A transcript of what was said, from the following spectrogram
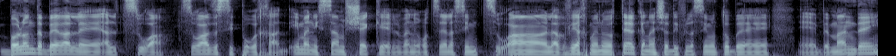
בוא לא נדבר על, אה, על תשואה. תשואה זה סיפור אחד. אם אני שם שקל ואני רוצה לשים תשואה, להרוויח ממנו יותר, כנראה שעדיף לשים אותו ב-Monday, אה,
